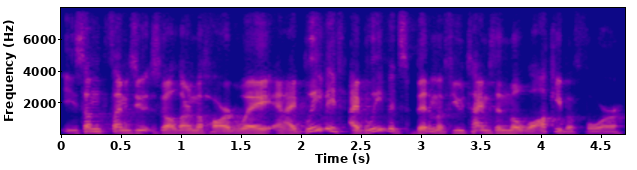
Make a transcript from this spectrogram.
he, sometimes he's got to learn the hard way. And I believe it, I believe it's bit him a few times in Milwaukee before.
